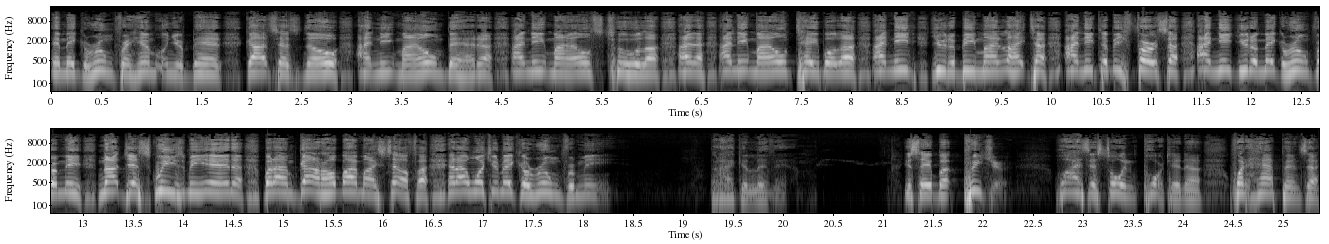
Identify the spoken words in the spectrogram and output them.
and make room for Him on your bed. God says, No, I need my own bed. Uh, I need my own stool. Uh, I, I, need my own table. Uh, I need you to be my light. Uh, I need to be first. Uh, I need you to make room for me, not just squeeze me in, uh, but I'm God all by myself. and I want you to make a room for me that I can live in. You say, but preacher, why is this so important? Uh, what happens uh,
